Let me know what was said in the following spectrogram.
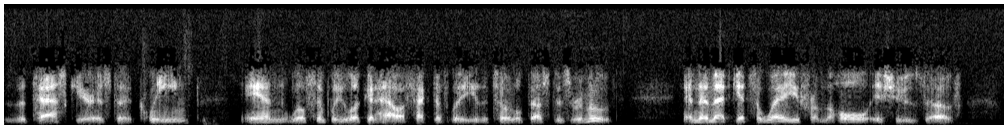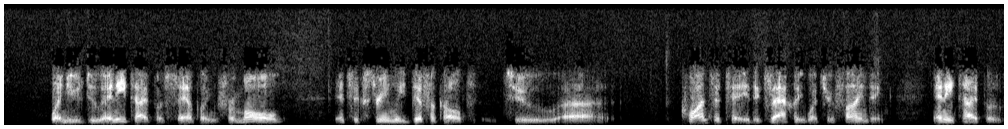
the task here is to clean, and we'll simply look at how effectively the total dust is removed, and then that gets away from the whole issues of when you do any type of sampling for mold, it's extremely difficult to uh, quantitate exactly what you're finding. Any type of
